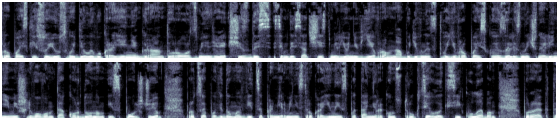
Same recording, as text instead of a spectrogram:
Європейський союз виділив Україні грант у розмірі 60 76 мільйонів євро на будівництво європейської залізничної лінії між Львовом та кордоном із Польщею. Про це повідомив віце-прем'єр-міністр України із питань реконструкції Олексій Кулеба. Проект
